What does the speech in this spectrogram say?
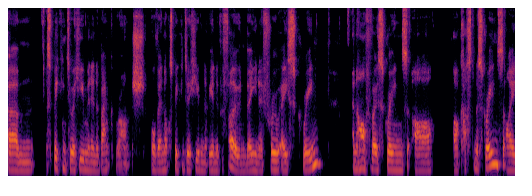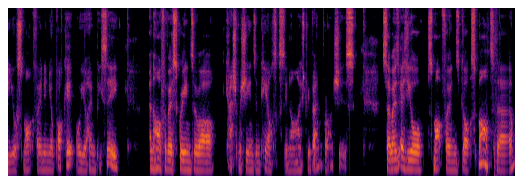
um, speaking to a human in a bank branch, or they're not speaking to a human at the end of the phone. They're, you know, through a screen, and half of those screens are are customer screens, i.e. your smartphone in your pocket or your home PC, and half of those screens are our cash machines and kiosks in our high street bank branches. So as, as your smartphones got smarter,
